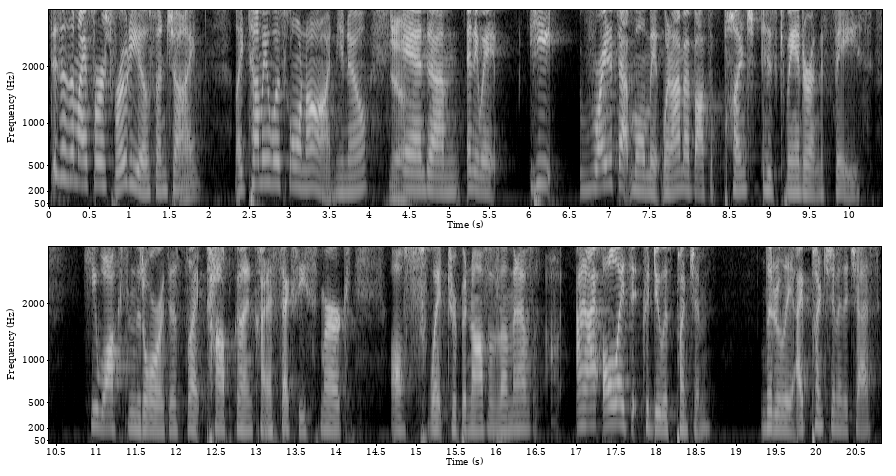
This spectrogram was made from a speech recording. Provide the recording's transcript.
This isn't my first rodeo, sunshine. Like, tell me what's going on, you know? Yeah. And um, anyway, he, right at that moment when I'm about to punch his commander in the face, he walks in the door with this like Top Gun kind of sexy smirk, all sweat dripping off of him. And I was like, oh. and I, all I did, could do was punch him. Literally, I punched him in the chest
